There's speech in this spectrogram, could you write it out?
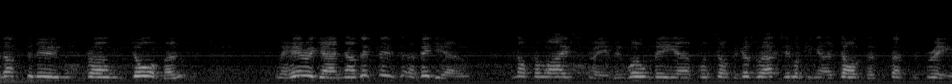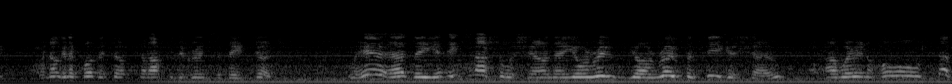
Good afternoon from Dortmund. We're here again. Now this is a video, not a live stream. It won't be uh, put up because we're actually looking at a dog that's best of breed. We're not going to put this up until after the groups have been judged. We're here at the international show and the Euro Europa Sieger show and we're in Hall 7.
